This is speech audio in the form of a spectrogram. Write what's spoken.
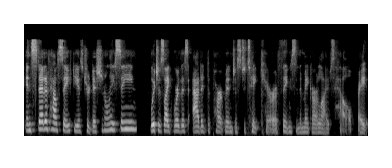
instead of how safety is traditionally seen, which is like we're this added department just to take care of things and to make our lives hell, right?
